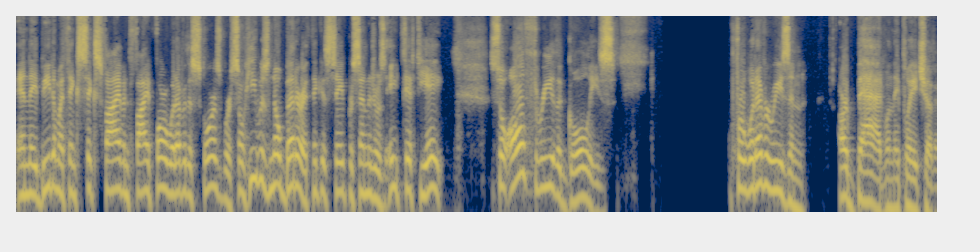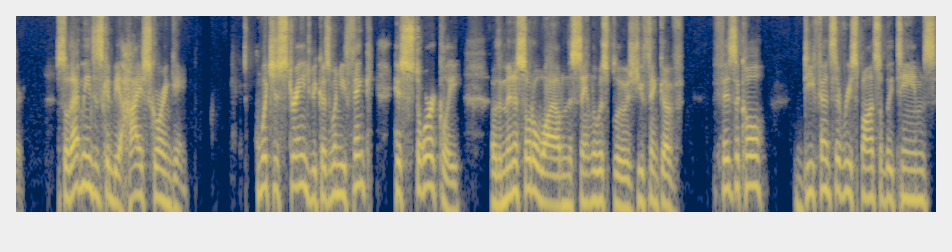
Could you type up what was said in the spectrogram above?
and they beat him, I think, 6 5 and 5 4, whatever the scores were. So he was no better. I think his save percentage was 858. So all three of the goalies, for whatever reason, are bad when they play each other. So that means it's going to be a high scoring game, which is strange because when you think historically of the Minnesota Wild and the St. Louis Blues, you think of physical, defensive responsibly teams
